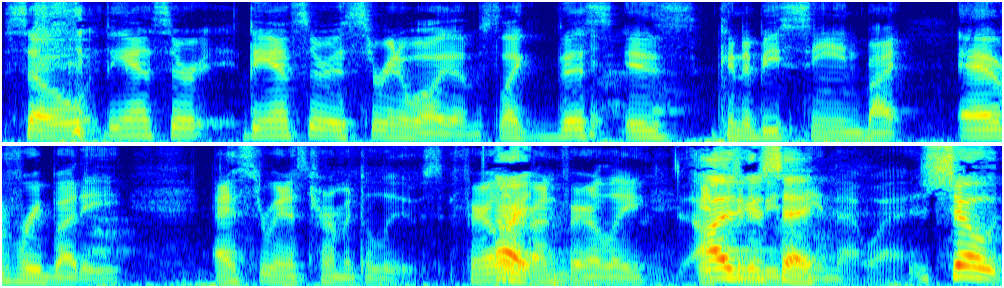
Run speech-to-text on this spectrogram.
So the answer, the answer is Serena Williams. Like this is going to be seen by everybody as Serena's tournament to lose, fairly right. or unfairly. It's I was gonna be say, that way. So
